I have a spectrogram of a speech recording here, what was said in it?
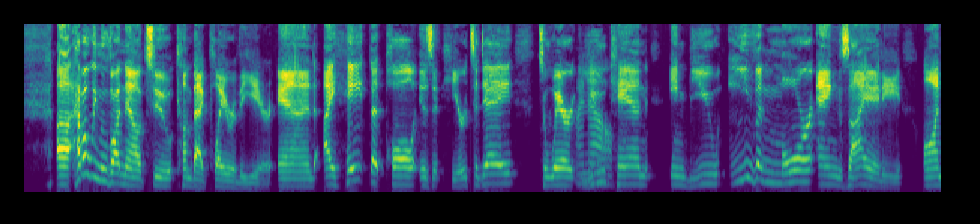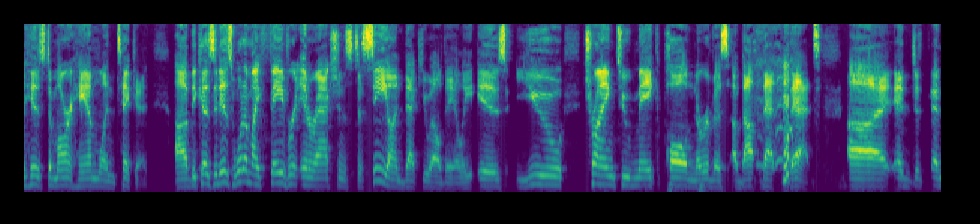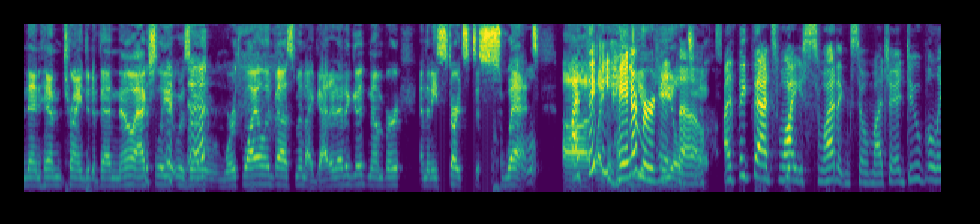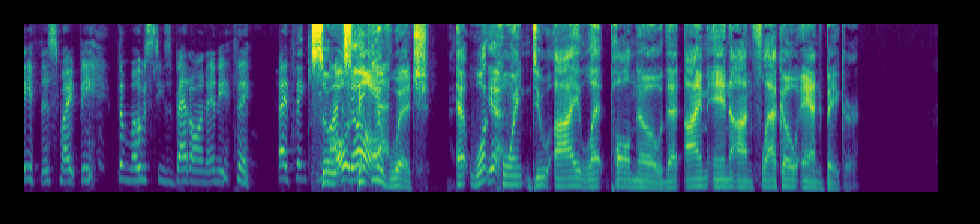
Uh, how about we move on now to comeback player of the year? And i hate that paul isn't here today to where you can imbue even more anxiety on his damar hamlin ticket uh, because it is one of my favorite interactions to see on BetQL Daily is you trying to make Paul nervous about that bet uh, and just and then him trying to defend. No, actually, it was a worthwhile investment. I got it at a good number, and then he starts to sweat. Uh, I think like he hammered it though. I think that's why he's sweating so much. I do believe this might be the most he's bet on anything. I think. So oh, speaking no. of which, at what yeah. point do I let Paul know that I'm in on Flacco and Baker?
